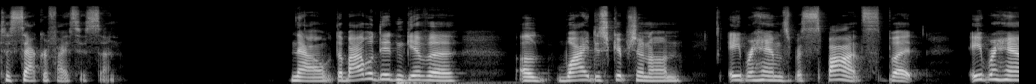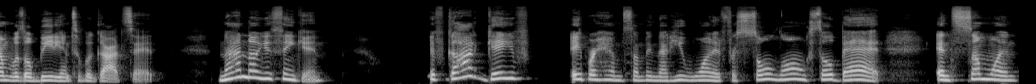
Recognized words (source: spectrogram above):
to sacrifice his son. Now, the Bible didn't give a, a wide description on Abraham's response, but Abraham was obedient to what God said. Now I know you're thinking, if God gave Abraham something that he wanted for so long, so bad, and someone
